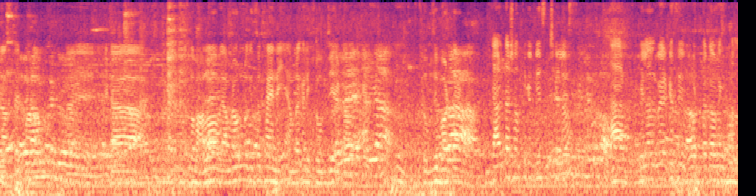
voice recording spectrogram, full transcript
রাস্তায় পেলাম ভালো হবে, আমরা অন্য কিছু খাই নাই, আমরা খালি সবজি একটা সবজি ভর্তা ডালটা সব থেকে বেস্ট ছিল, আর হেলাল ভাইয়ের কাছে ভর্তাটা অনেক ভালো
